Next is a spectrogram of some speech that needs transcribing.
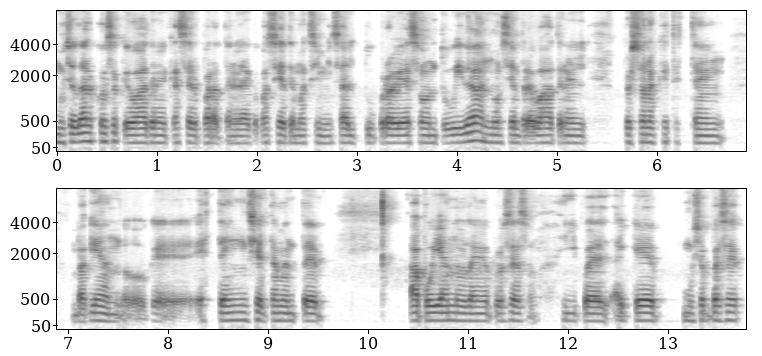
muchas de las cosas que vas a tener que hacer para tener la capacidad de maximizar tu progreso en tu vida, no siempre vas a tener personas que te estén vaqueando o que estén ciertamente apoyándote en el proceso. Y pues hay que muchas veces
